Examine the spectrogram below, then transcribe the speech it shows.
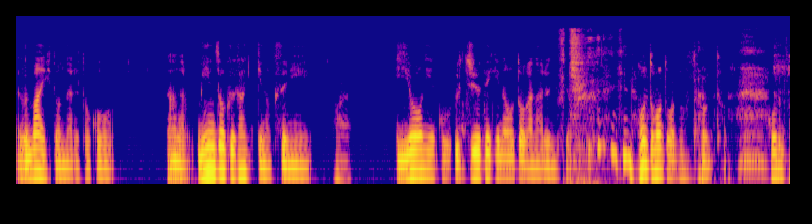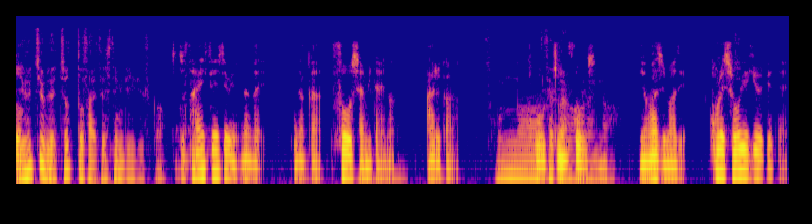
上手い人になるとこう、なんだろう、民族楽器のくせに、はい異様にこう宇宙的な音が鳴るんですよ。いいな？ほんとほんとほんとほんと YouTube でちょっと再生してみていいですか？っと再生してみる。なんか、なんか、奏者みたいな、あるから。そんな抗世界があるんだいや、マジマジ。これ衝撃受けて。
